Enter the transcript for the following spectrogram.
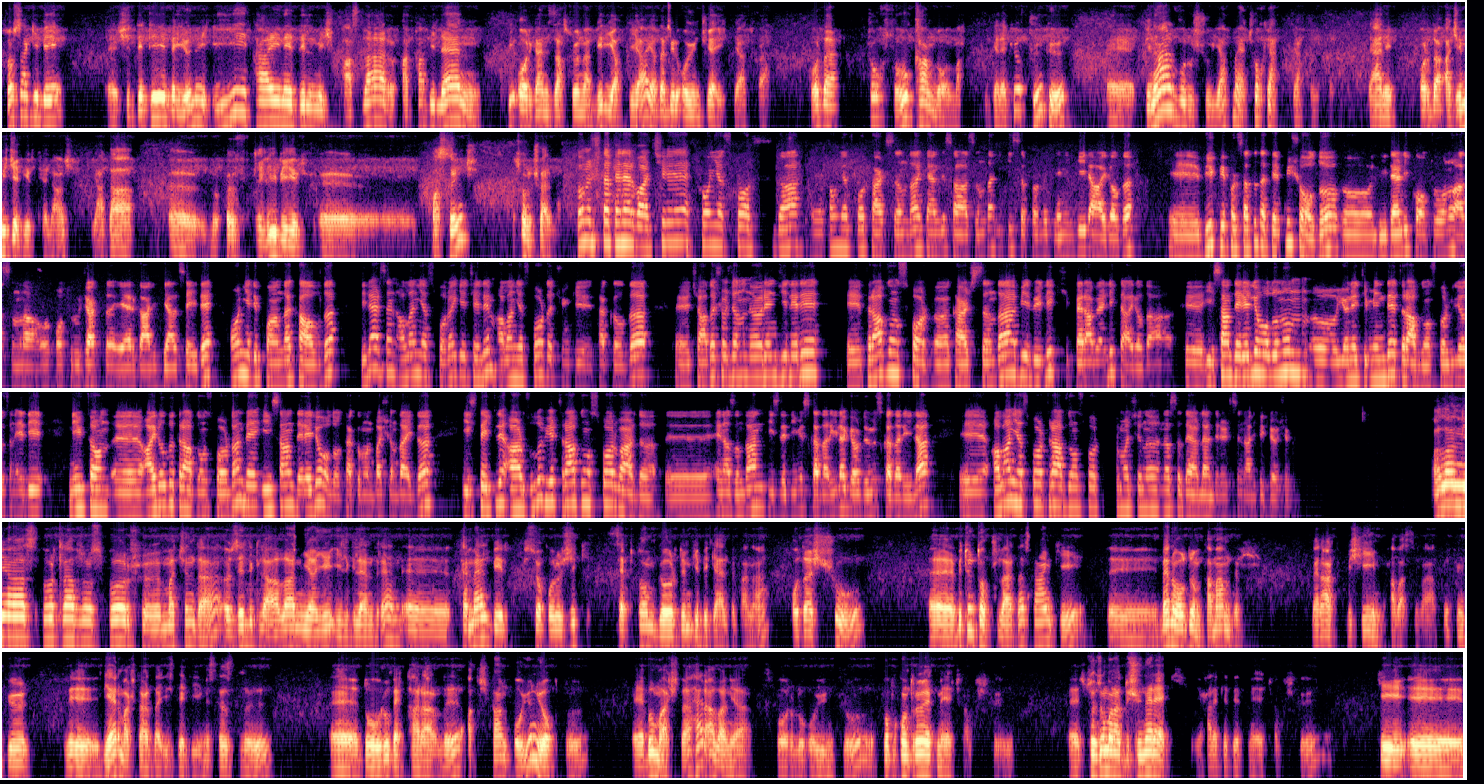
Sosa gibi e, şiddeti ve yönü iyi tayin edilmiş paslar atabilen bir organizasyona, bir yapıya ya da bir oyuncuya ihtiyaç var. Orada çok soğukkanlı olmak gerekiyor. Çünkü e, final vuruşu yapmaya çok yakın. Yani orada acemice bir telaş ya da e, öfkeli bir e, basınç sonuç vermez. Sonuçta Fenerbahçe Konya Spor'da e, Konya Spor karşısında kendi sahasında 2-0'lık yenilgiyle ayrıldı. E, büyük bir fırsatı da tepmiş oldu. liderlik koltuğunu aslında oturacaktı eğer galip gelseydi. 17 puanda kaldı. Dilersen Alanya Spor'a geçelim. Alanya Spor da çünkü takıldı. E, Çağdaş Hoca'nın öğrencileri e, Trabzonspor e, karşısında bir birlik beraberlikle ayrıldı. E, İhsan Derelioğlu'nun e, yönetiminde Trabzonspor biliyorsun Edi Newton e, ayrıldı Trabzonspor'dan ve İhsan Derelioğlu takımın başındaydı. İstekli, arzulu bir Trabzonspor vardı. E, en azından izlediğimiz kadarıyla, gördüğümüz kadarıyla. E, Alanya Spor, Trabzonspor maçını nasıl değerlendirirsin Ali Fikri Işık? Alanya Spor Trabzonspor e, maçında özellikle Alanya'yı ilgilendiren e, temel bir psikolojik septom gördüğüm gibi geldi bana. O da şu, e, bütün topçularda sanki e, ben oldum tamamdır, ben artık bir şeyim havası vardı. Çünkü e, diğer maçlarda izlediğimiz hızlı, e, doğru ve kararlı, akışkan oyun yoktu. E, bu maçta her Alanya sporlu oyuncu topu kontrol etmeye çalıştı. E, sözüm ona düşünerek hareket etmeye çalıştı. Ki e,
